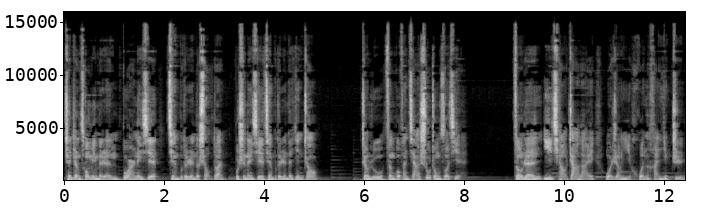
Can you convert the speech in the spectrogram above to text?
真正聪明的人，不玩那些见不得人的手段，不使那些见不得人的阴招。正如曾国藩家书中所写。”纵人以巧诈来，我仍以浑寒应之，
